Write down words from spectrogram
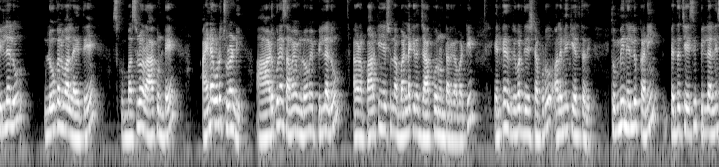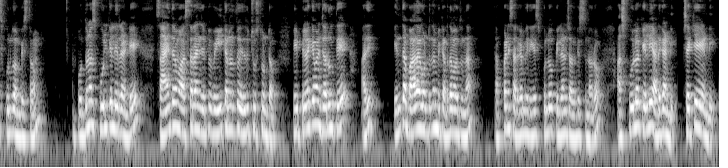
పిల్లలు లోకల్ వాళ్ళు అయితే బస్సులో రాకుంటే అయినా కూడా చూడండి. ఆ ఆడుకునే సమయంలో మీ పిల్లలు అక్కడ పార్కింగ్ చేసి ఉన్న బండ్ల కింద జాక్కొని ఉంటారు కాబట్టి వెనక రివర్ చేసేటప్పుడు వాళ్ళ మీదకి వెళ్తుంది. తొమ్మిది నెలలు కని పెద్ద చేసి పిల్లల్ని స్కూల్కి పంపిస్తాం. పొద్దున స్కూల్కి వెళ్ళిరంటే సాయంత్రం వస్తారని చెప్పి వెయ్యి కన్నులతో ఎదురు చూస్తుంటాం. మీ పిల్లలకి ఏమైనా జరిగితే అది ఎంత బాధగా ఉంటుందో మీకు అర్థమవుతుందా? తప్పనిసరిగా మీరు ఏ స్కూల్లో పిల్లల్ని చదివిస్తున్నారో ఆ స్కూల్లోకి వెళ్ళి అడగండి. చెక్ చేయండి.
